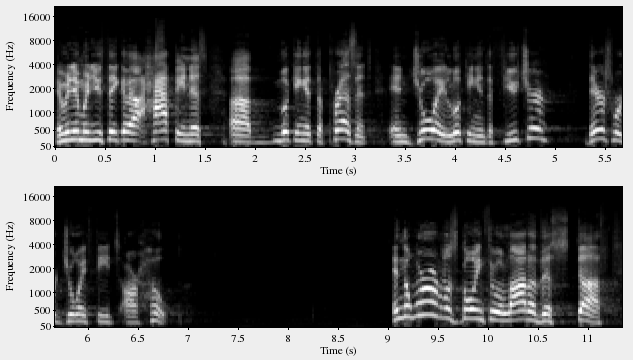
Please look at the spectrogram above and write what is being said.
And then when you think about happiness, uh, looking at the present, and joy looking in the future, there's where joy feeds our hope. And the world was going through a lot of this stuff,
